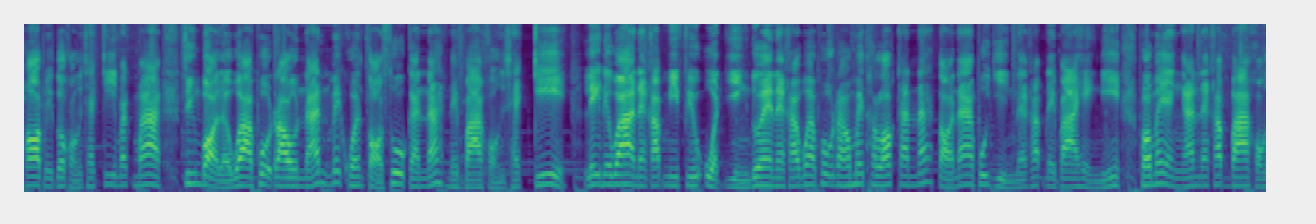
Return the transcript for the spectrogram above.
ชอบในตัวของแช็กกี้มากๆ จึงบอกแล้วว่าพวกเรานั้นไม่ควรต่อสู้กันนะในบาร์ของแช็กกี้ เรียกได้ว่านะครับมีฟิลอวดหญิงด้วยนะครับว่าพวกเราไม่ทะเลาะกันนะต่อหน้าผู้หญิงนะครับในบาร์แห่งนี้ เพราะไม่อย่างนั้นนะครับบาร์ของ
